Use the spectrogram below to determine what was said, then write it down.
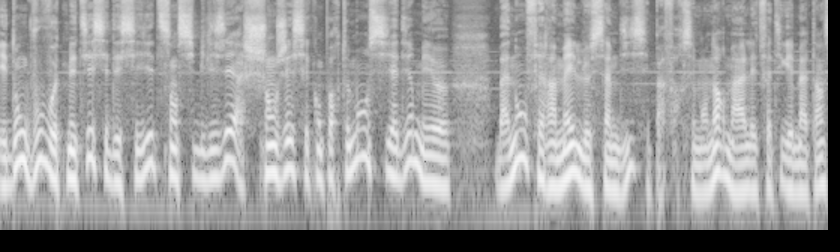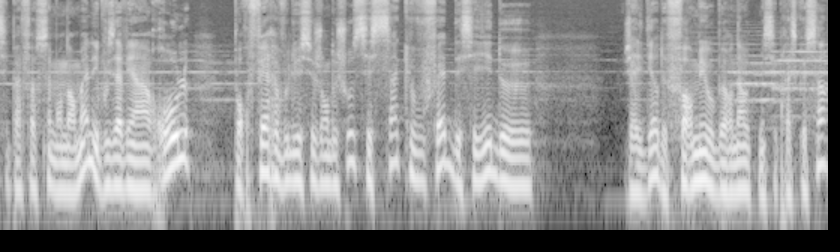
Et donc vous, votre métier, c'est d'essayer de sensibiliser à changer ces comportements aussi, à dire mais euh, bah non, faire un mail le samedi, c'est pas forcément normal. Être fatigué le matin, c'est pas forcément normal. Et vous avez un rôle pour faire évoluer ce genre de choses. C'est ça que vous faites, d'essayer de j'allais dire, de former au burn-out, mais c'est presque ça.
